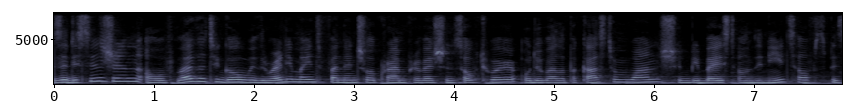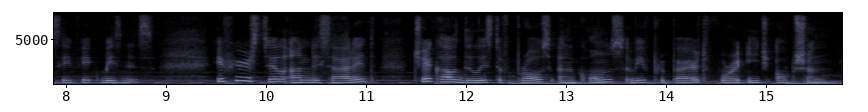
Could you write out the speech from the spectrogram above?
The decision of whether to go with ready made financial crime prevention software or develop a custom one should be based on the needs of specific business. If you're still undecided, check out the list of pros and cons we've prepared for each option.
